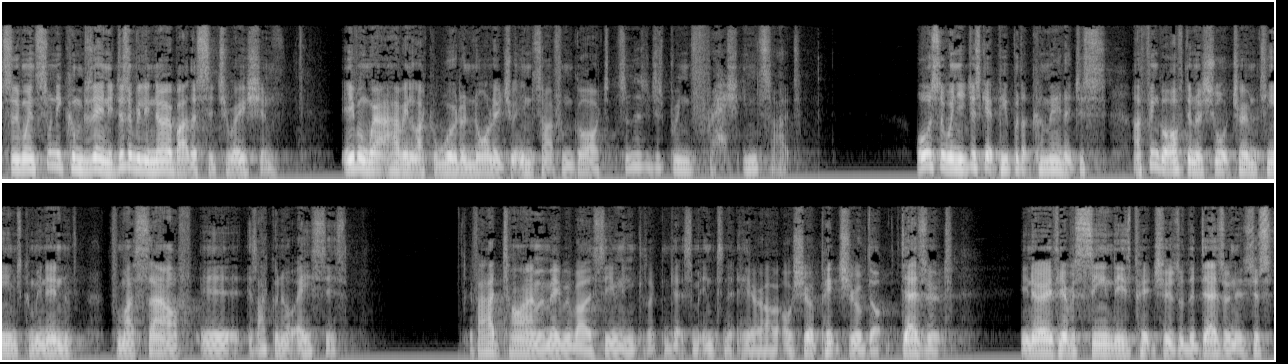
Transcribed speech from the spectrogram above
So when somebody comes in, he doesn't really know about the situation, even without having like a word of knowledge or insight from God, sometimes it just bring fresh insight. Also, when you just get people that come in, it just, I think often a short term teams coming in for myself, it's like an oasis. If I had time, and maybe by this evening, because I can get some internet here, I'll, I'll show a picture of the desert You know, if you've ever seen these pictures of the desert, it's just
